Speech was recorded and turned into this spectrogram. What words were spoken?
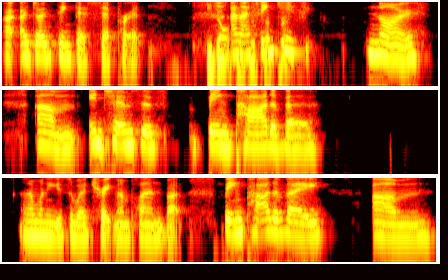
I, I don't think they're separate. You don't and think i think separate? if no um, in terms of being part of a i don't want to use the word treatment plan but being part of a um,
